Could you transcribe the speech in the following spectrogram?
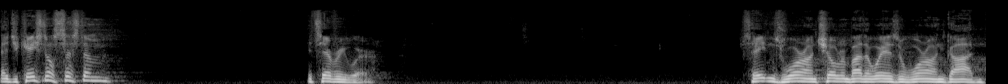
educational system, it's everywhere. Satan's war on children, by the way, is a war on God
